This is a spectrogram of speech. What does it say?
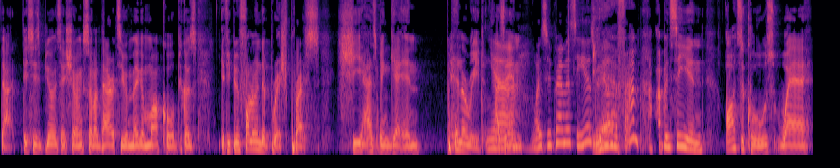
that this is Beyonce showing solidarity with Meghan Markle because if you've been following the British press, she has been getting pilloried. Yeah. As in, white supremacy is real. yeah, fam. I've been seeing articles where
